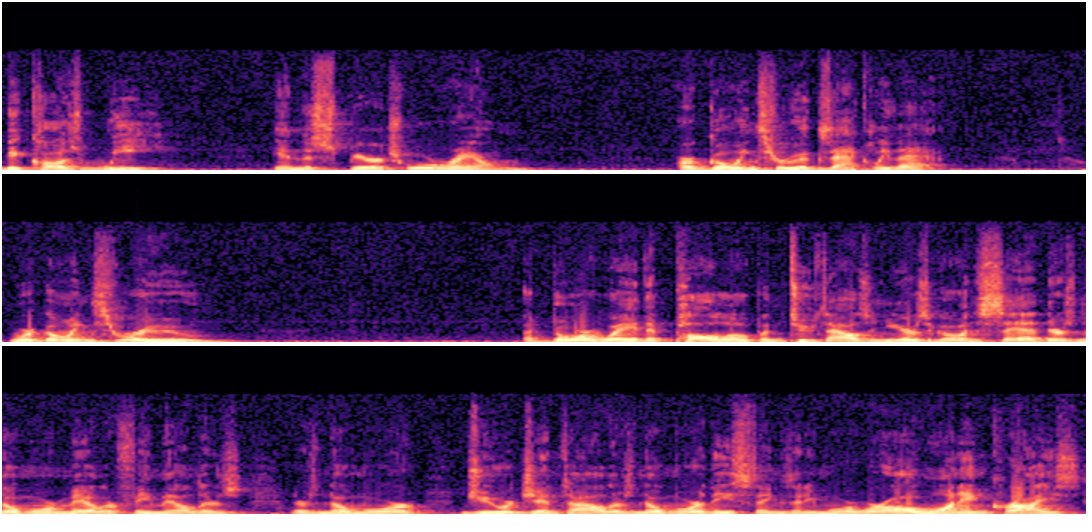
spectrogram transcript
Because we, in the spiritual realm, are going through exactly that. We're going through a doorway that Paul opened 2,000 years ago and said there's no more male or female, there's, there's no more Jew or Gentile, there's no more of these things anymore. We're all one in Christ.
